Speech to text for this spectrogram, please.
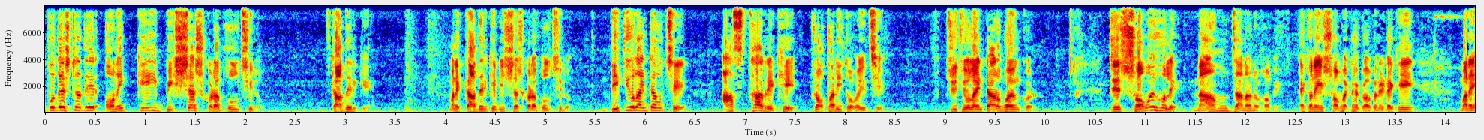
উপদেষ্টাদের অনেককেই বিশ্বাস করা ভুল ছিল। কাদেরকে? মানে কাদেরকে বিশ্বাস করা ভুল ছিল? দ্বিতীয় লাইনটা হচ্ছে, আস্থা রেখে প্রতারিত হয়েছে। তৃতীয় লাইনটা আরও ভয়ঙ্কর, যে সময় হলে নাম জানানো হবে। এখন এই সময়টা কখন? এটা কি মানে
